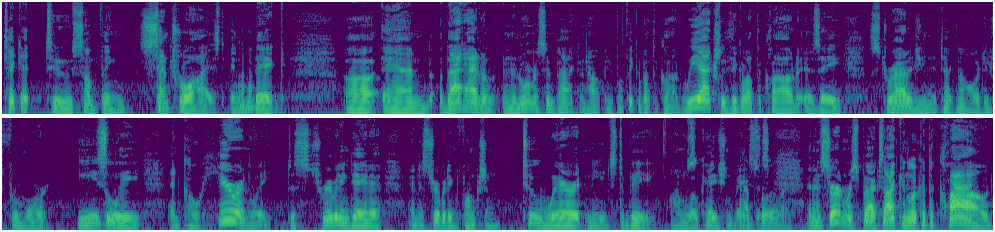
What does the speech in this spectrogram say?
ticket to something centralized and mm -hmm. big. Uh, and that had a, an enormous impact on how people think about the cloud. We actually think about the cloud as a strategy and a technology for more easily and coherently distributing data and distributing function to where it needs to be on a location basis. Absolutely. And in certain respects, I can look at the cloud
